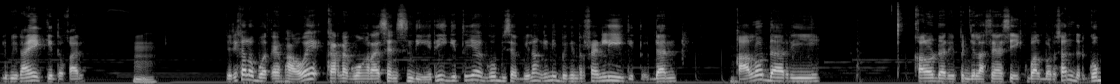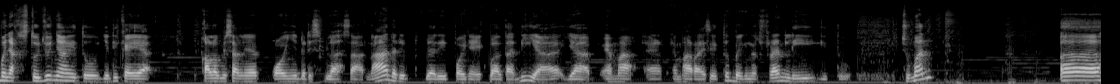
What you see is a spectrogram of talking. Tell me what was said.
lebih naik gitu kan. Hmm. Jadi kalau buat MHW karena gua ngerasain sendiri gitu ya, gue bisa bilang ini beginner friendly gitu. Dan kalau dari kalau dari penjelasannya si Iqbal barusan, gue banyak setujunya itu. Jadi kayak kalau misalnya poinnya dari sebelah sana, dari dari poinnya Iqbal tadi ya, ya MH MH Rise itu beginner friendly gitu. Cuman eh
